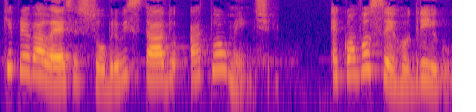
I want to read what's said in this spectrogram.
que prevalece sobre o estado atualmente. É com você, Rodrigo.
